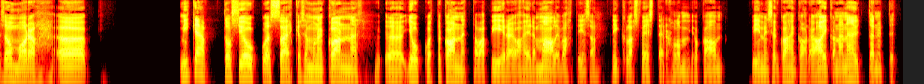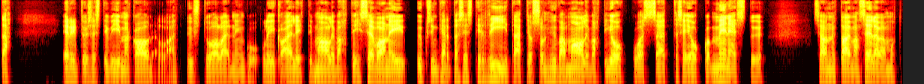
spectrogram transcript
Se on moro. Öö, mikä tuossa joukkuessa ehkä semmoinen kanne, joukkuetta kannettava piirre on heidän maalivahtiinsa Niklas Westerholm, joka on viimeisen kahden kauden aikana näyttänyt, että erityisesti viime kaudella, että pystyy olemaan niin kuin liika eliitti maalivahti. Se vaan ei yksinkertaisesti riitä, että jos on hyvä maalivahti joukkuessa, että se joukkue menestyy. Se on nyt aivan selvä, mutta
